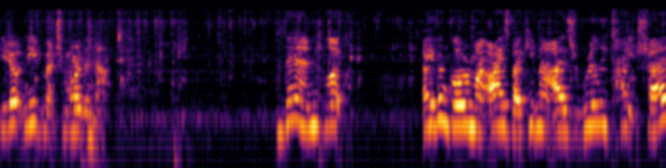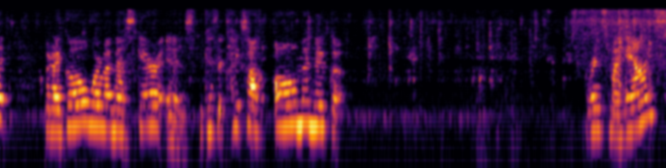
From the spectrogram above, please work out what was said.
You don't need much more than that. Then, look, I even go over my eyes, but I keep my eyes really tight shut. But I go where my mascara is because it takes off all my makeup. Rinse my hands.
